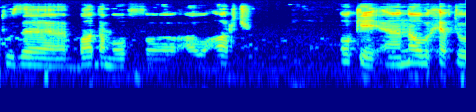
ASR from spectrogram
to the bottom of uh, our arch. Okay, uh, now we have to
